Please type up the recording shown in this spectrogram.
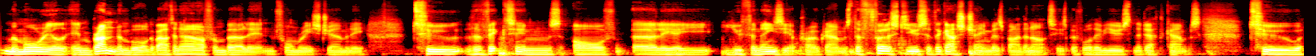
memorial in Brandenburg, about an hour from Berlin, former East Germany, to the victims of early euthanasia programs, the first use of the gas chambers by the Nazis before they were used in the death camps, to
